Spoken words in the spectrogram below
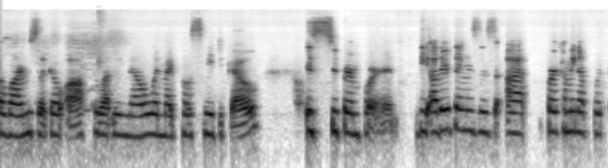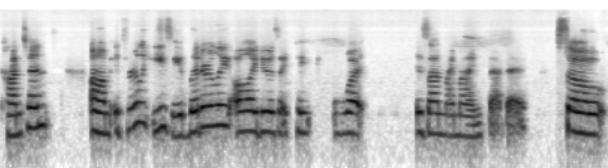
alarms that go off to let me know when my posts need to go is super important. The other thing is, is uh, for coming up with content, um, it's really easy. Literally, all I do is I take what is on my mind that day. So,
